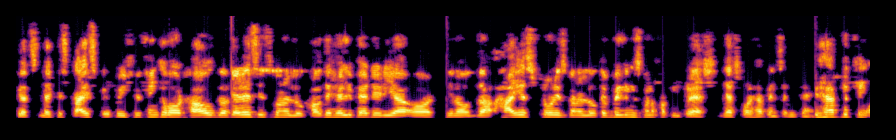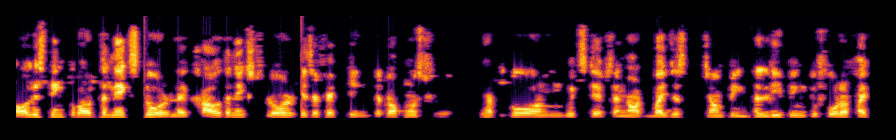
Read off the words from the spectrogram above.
that's like a skyscraper. If you think about how the terrace is to look, how the helipad area or, you know, the highest floor is to look, the building is to fucking crash. That's what happens every time. You have to think, always think about the next floor, like how the next floor is affecting the topmost floor. You have to go on with steps and not by just jumping and leaping to four or five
